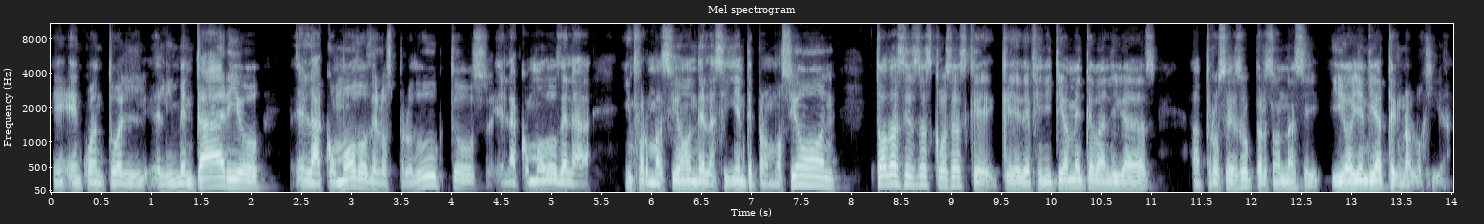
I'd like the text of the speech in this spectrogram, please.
eh, en cuanto al inventario, el acomodo de los productos, el acomodo de la información de la siguiente promoción, todas esas cosas que, definitivamente van ligadas a proceso, personas y, hoy en día tecnología.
